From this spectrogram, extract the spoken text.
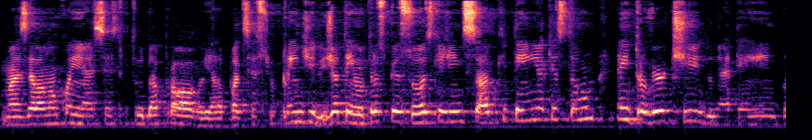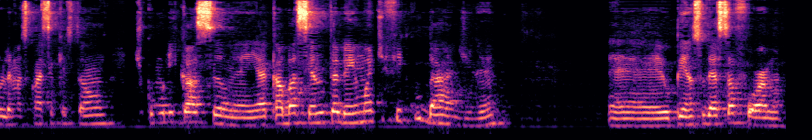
mas ela não conhece a estrutura da prova e ela pode ser surpreendida. E já tem outras pessoas que a gente sabe que tem a questão é introvertido, né? Tem problemas com essa questão de comunicação, né? E acaba sendo também uma dificuldade, né? É, eu penso dessa forma.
